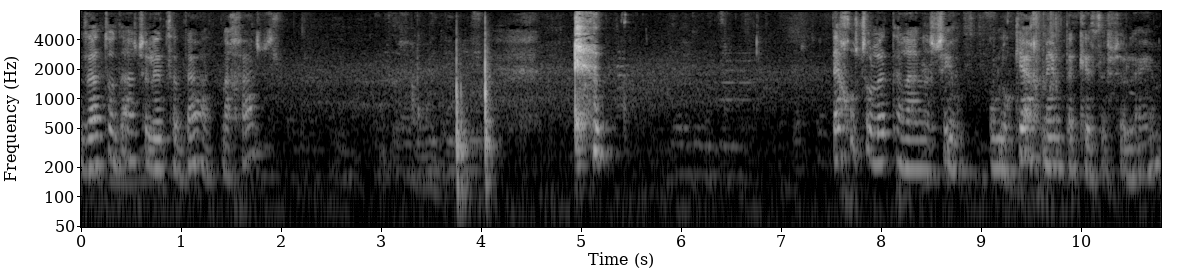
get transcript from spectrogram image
זה התודעה של עץ הדעת, נחש. איך הוא שולט על האנשים? הוא לוקח מהם את הכסף שלהם,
